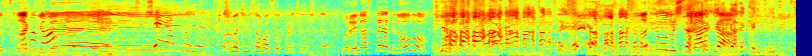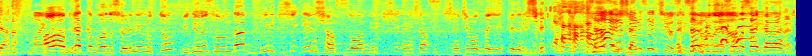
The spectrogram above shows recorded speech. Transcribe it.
Islak Ama bir ne de. Hiçbir şey yapmadık. Kıçıma kim saman sokmaya çalıştı? Burayı nasıl deldin oğlum? nasıl oluştu kanka? Kanka yürü git ya. Aman Aa geldi. bir dakika bu arada söylemeyi unuttum. Videonun sonunda bir kişi en şanssız olan bir kişi en şanssız kişinin kim olduğunu da Yiğit belirleyecek. sen Hayır hep beni seçeceksin. seçiyorsun. Sen videonun sonunda sen karar ver.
